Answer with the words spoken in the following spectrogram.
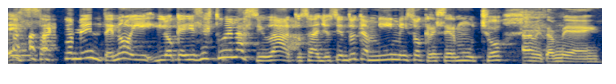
Exactamente, no, y lo que dices tú de la ciudad, o sea, yo siento que a mí me hizo crecer mucho. A mí también.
